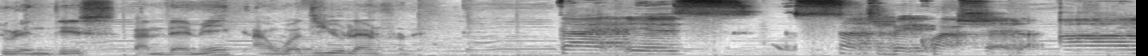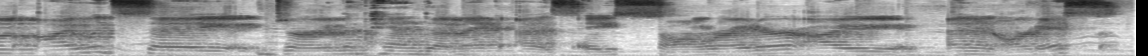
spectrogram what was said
during this pandemic, and what do you learn from it? That is such a big question. Um, I would say during the pandemic, as a songwriter, I and an artist,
